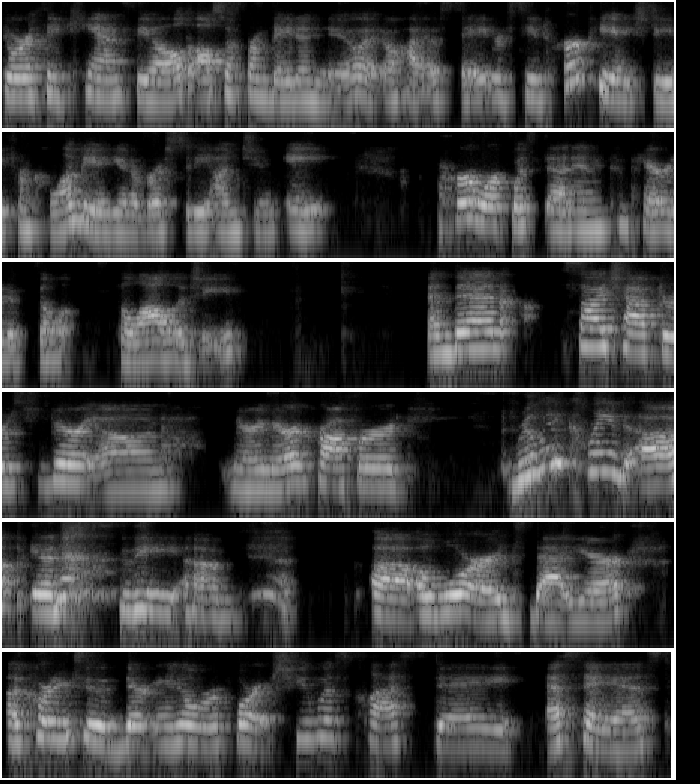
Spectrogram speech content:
Dorothy Canfield, also from Beta Nu at Ohio State, received her PhD from Columbia University on June 8. Her work was done in comparative phil- philology. And then Psi chapters, very own Mary Merritt Crawford really cleaned up in the um, uh, awards that year. According to their annual report, she was Class Day essayist,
